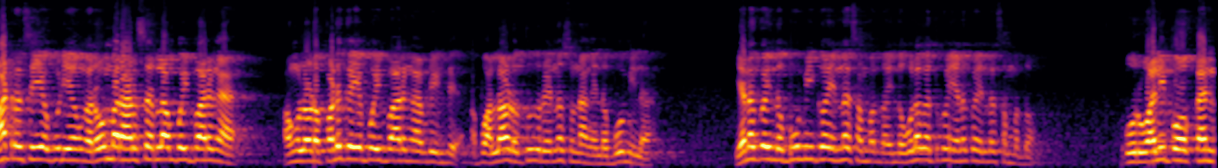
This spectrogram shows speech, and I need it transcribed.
மாற்றம் செய்யக்கூடியவங்க ரோமர் அரசர்லாம் போய் பாருங்க. அவங்களோட படுக்கையை போய் பாருங்க அப்படின்ட்டு. அப்போ அல்லாவோட தூதர் என்ன சொன்னாங்க இந்த பூமியில்? எனக்கும் இந்த பூமிக்கும் என்ன சம்பந்தம்? இந்த உலகத்துக்கும் எனக்கும் என்ன சம்பந்தம்? ஒரு வழிபோக்கன்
